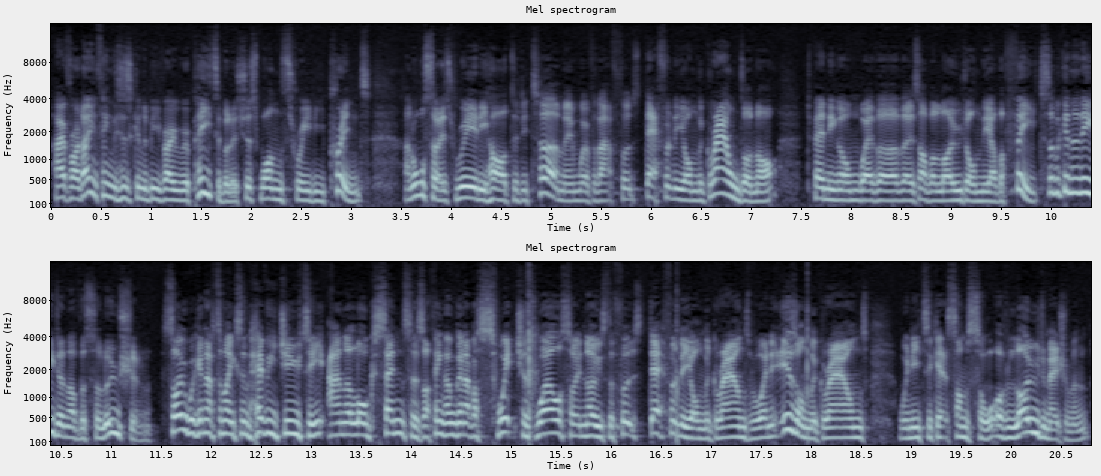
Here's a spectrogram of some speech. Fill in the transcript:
However, I don't think this is going to be very repeatable. It's just one 3D print. And also it's really hard to determine whether that foot's definitely on the ground or not depending on whether there's other load on the other feet. So we're going to need another solution. So we're going to have to make some heavy duty analog sensors. I think I'm going to have a switch as well so it knows the foot's definitely on the ground, but when it is on the ground, we need to get some sort of load measurement.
